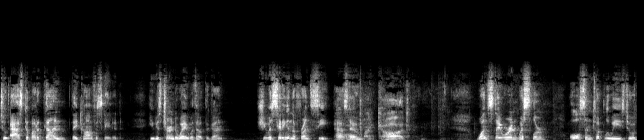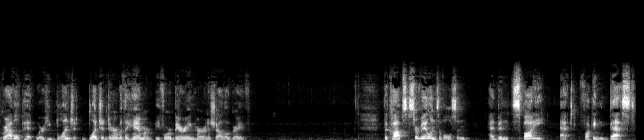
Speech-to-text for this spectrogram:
to ask about a gun they'd confiscated. He was turned away without the gun. She was sitting in the front seat, passed oh, oh out. oh my god. Once they were in Whistler, Olson took Louise to a gravel pit where he bludge- bludgeoned her with a hammer before burying her in a shallow grave. The cops' surveillance of Olson had been spotty at fucking best,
